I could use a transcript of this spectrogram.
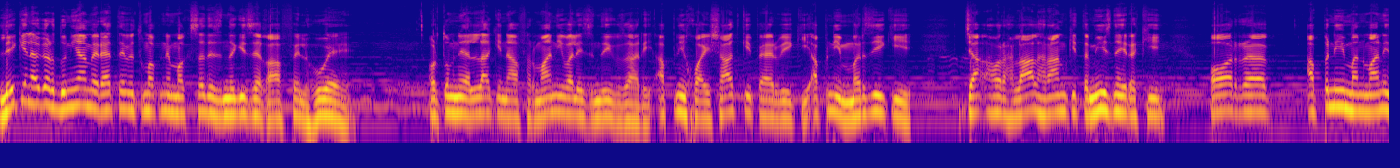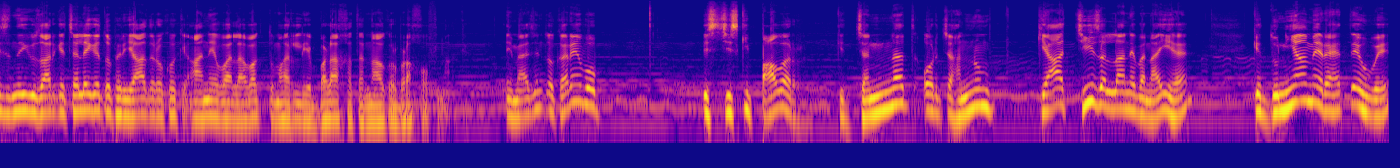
لیکن اگر دنیا میں رہتے ہوئے تم اپنے مقصد زندگی سے غافل ہوئے اور تم نے اللہ کی نافرمانی والی زندگی گزاری، اپنی خواہشات کی پیروی کی، اپنی مرضی کی، جا اور حلال حرام کی تمیز نہیں رکھی اور اپنی منمانی زندگی گزار کے چلے گئے، تو پھر یاد رکھو کہ آنے والا وقت تمہارے لیے بڑا خطرناک اور بڑا خوفناک ہے۔ امیجن تو کریں وہ اس چیز کی پاور کہ جنت اور جہنم کیا چیز اللہ نے بنائی ہے کہ دنیا میں رہتے ہوئے،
